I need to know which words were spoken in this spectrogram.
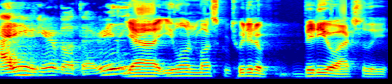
I didn't even hear about that. Really? Yeah, Elon Musk tweeted a video actually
